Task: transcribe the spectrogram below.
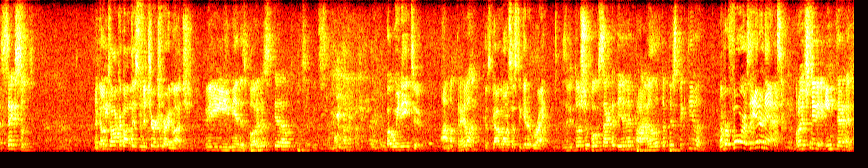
Sexut. You don't talk about this in the church very much. И ние не збориме за тие работи по црквите. Срамота. but we need to. Ама треба. because God wants us to get it right. Заради тоа што Бог сака да имаме правилната перспектива. Number four is the internet. Број 4 интернет.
